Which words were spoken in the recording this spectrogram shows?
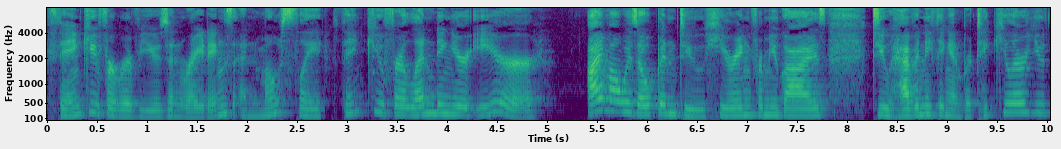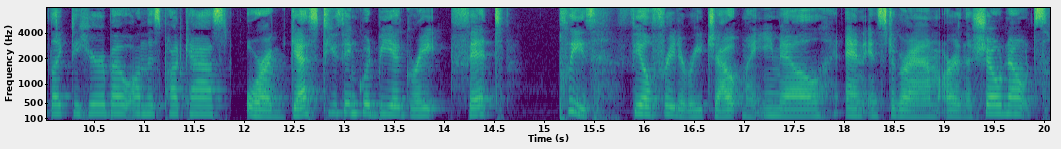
Thank you for reviews and ratings. And mostly, thank you for lending your ear. I'm always open to hearing from you guys. Do you have anything in particular you'd like to hear about on this podcast or a guest you think would be a great fit? Please feel free to reach out. My email and Instagram are in the show notes.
